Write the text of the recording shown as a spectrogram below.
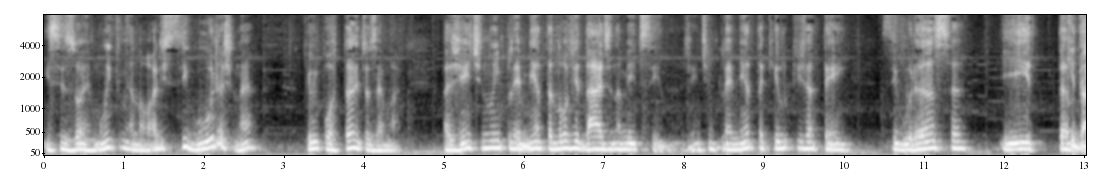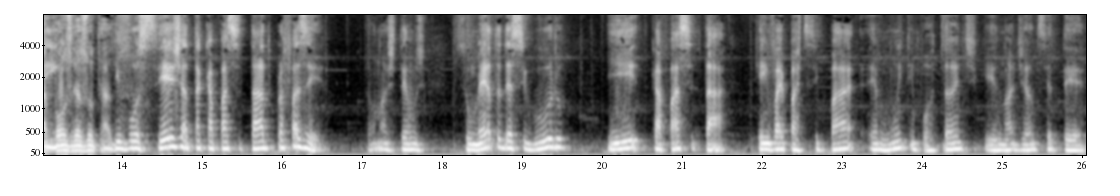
incisões muito menores, seguras, né? Que o importante, José Marcos, a gente não implementa novidades na medicina, a gente implementa aquilo que já tem segurança e também que dá bons resultados. Que você já está capacitado para fazer. Então nós temos, se o método é seguro e capacitar quem vai participar é muito importante, que não adianta você ter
